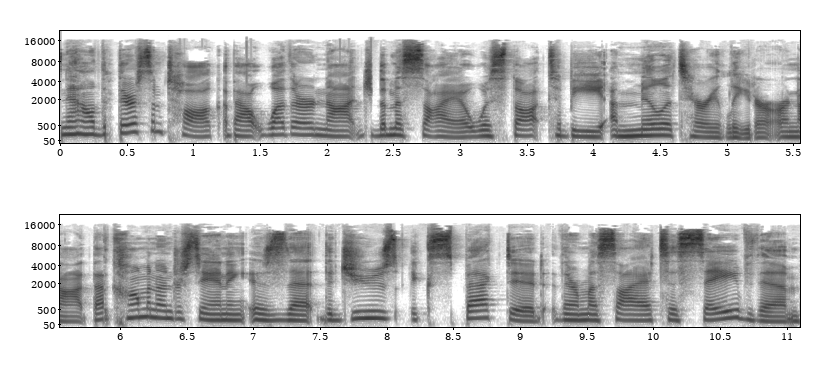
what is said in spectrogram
Now, there's some talk about whether or not the Messiah was thought to be a military leader or not. That common understanding is that the Jews expected their Messiah to save them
